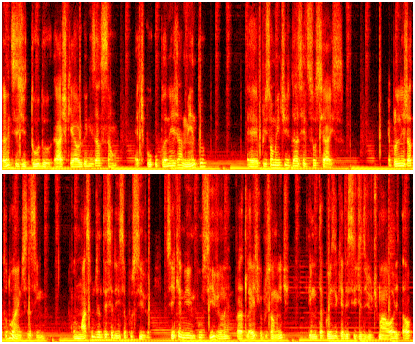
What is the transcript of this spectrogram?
antes de tudo, acho que é a organização. É tipo o planejamento, é, principalmente das redes sociais. É planejar tudo antes, assim, com o máximo de antecedência possível. Sei que é meio impossível, né, para Atlética principalmente. Tem muita coisa que é decidida de última hora e tal.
